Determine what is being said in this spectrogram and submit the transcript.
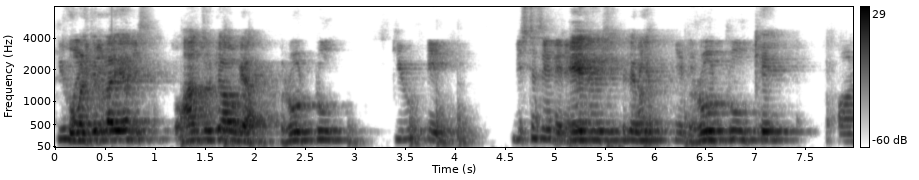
क्यू मल्टीप्लाई है तो आंसर क्या हो गया? Root two Q A distance ये दे रहे हैं। भैया रूट टू के। और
